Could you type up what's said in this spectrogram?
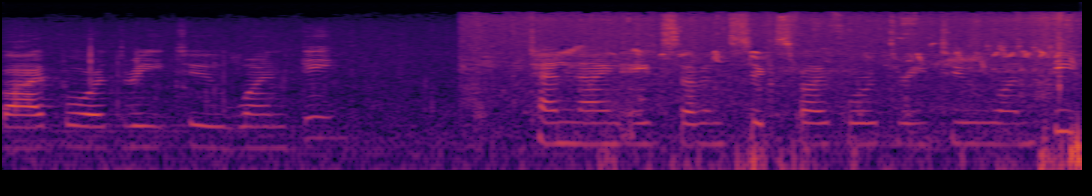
Five, four, three, two, one, D. 10, 9, 8, 7, 6, 5, 4, 3, 2, 1, D.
